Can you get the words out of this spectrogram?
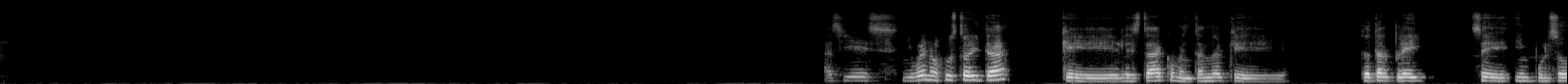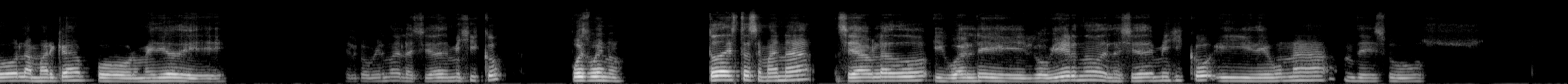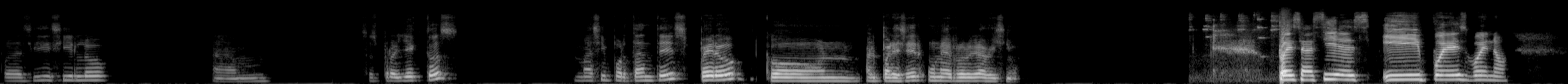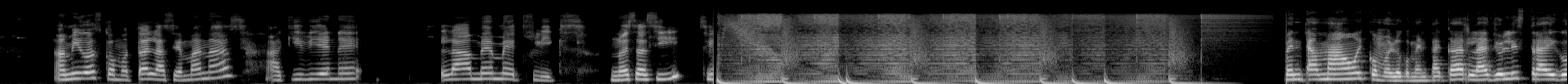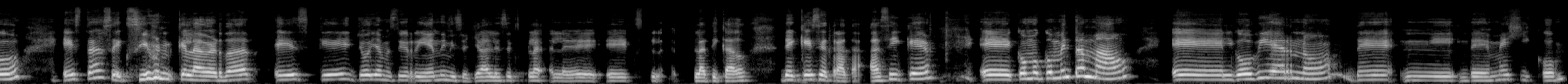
Así es. Y bueno, justo ahorita que les estaba comentando que Total Play se impulsó la marca por medio de el gobierno de la Ciudad de México. pues bueno, toda esta semana se ha hablado igual del gobierno de la Ciudad de México y de una de sus, por así decirlo, sus proyectos más importantes, pero con, al parecer, un error gravísimo. Pues así es. Y pues bueno, amigos, como tal, las semanas, aquí viene la Netflix. ¿No es así? Sí. Comenta Mao y como lo comenta Carla, yo les traigo esta sección que la verdad es que yo ya me estoy riendo y ni siquiera les he platicado de qué se trata. Así que, eh, como comenta Mao, el gobierno de, de México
